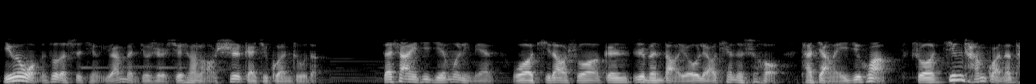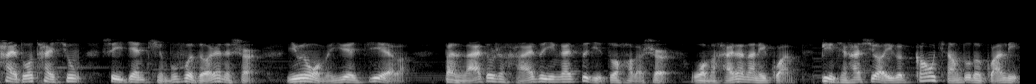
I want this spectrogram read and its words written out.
因为我们做的事情原本就是学校老师该去关注的。在上一期节目里面，我提到说，跟日本导游聊天的时候，他讲了一句话，说经常管得太多太凶是一件挺不负责任的事儿，因为我们越界了，本来都是孩子应该自己做好的事儿，我们还在那里管，并且还需要一个高强度的管理，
